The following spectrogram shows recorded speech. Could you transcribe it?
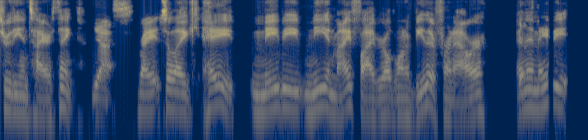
through the entire thing. Yes. Right. So, like, hey, maybe me and my five year old want to be there for an hour, and then maybe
